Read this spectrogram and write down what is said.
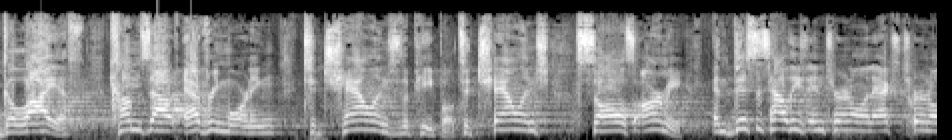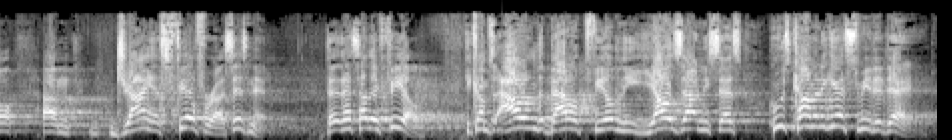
Goliath comes out every morning to challenge the people, to challenge Saul's army. And this is how these internal and external um, giants feel for us, isn't it? That's how they feel. He comes out on the battlefield and he yells out and he says, Who's coming against me today?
